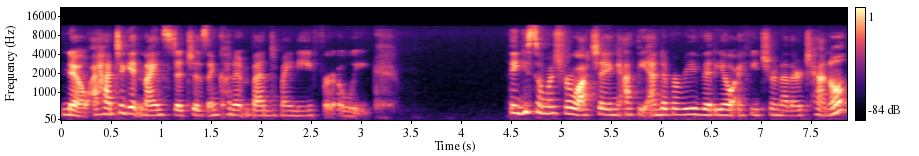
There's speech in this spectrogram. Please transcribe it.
No, I had to get nine stitches and couldn't bend my knee for a week. Thank you so much for watching. At the end of every video, I feature another channel.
